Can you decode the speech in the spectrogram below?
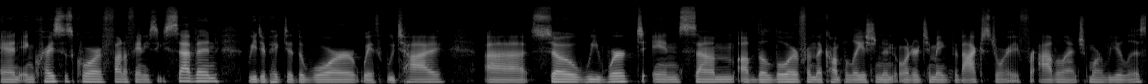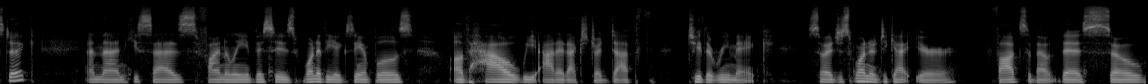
And in Crisis Core Final Fantasy VII, we depicted the war with Wutai. Uh, so we worked in some of the lore from the compilation in order to make the backstory for Avalanche more realistic. And then he says, finally, this is one of the examples of how we added extra depth to the remake. So I just wanted to get your thoughts about this. So,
